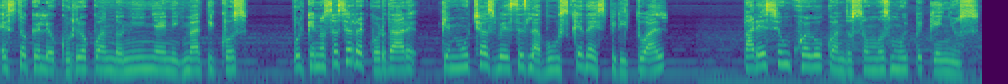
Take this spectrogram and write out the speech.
esto que le ocurrió cuando niña enigmáticos, porque nos hace recordar que muchas veces la búsqueda espiritual parece un juego cuando somos muy pequeños.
